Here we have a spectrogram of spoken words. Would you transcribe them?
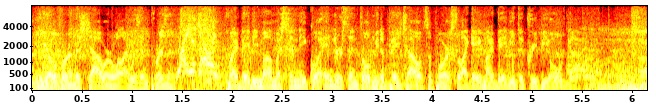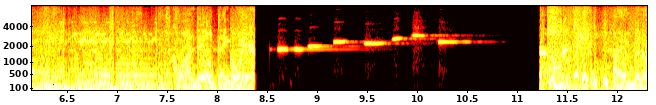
me over in the shower while I was in prison. My baby mama Shaniqua Anderson told me to pay child support, so I gave my baby to creepy old guy. It's Quandale Dingle here. I have been arrested.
